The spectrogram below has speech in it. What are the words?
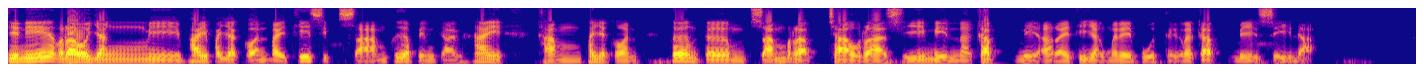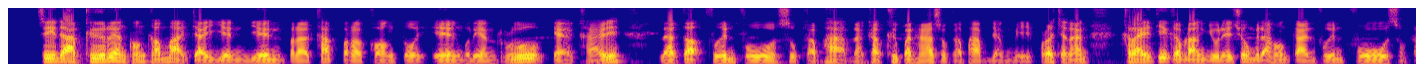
ทีนี้เรายังมีไพ่พยากรณ์ใบที่ 13 เพื่อเป็นการให้คำพยากรณ์เพิ่มเติมสำหรับชาวราศีมีนนะครับ มีอะไรที่ยังไม่ได้พูดถึงนะครับ มี 4 ดาบ สีดาบคือเรื่องของคำว่าใจเย็นเย็นๆประคับประคองตัวเองเรียนรู้แก้ไข แล้วก็ฟื้นฟูสุขภาพนะครับ คือปัญหาสุขภาพยังมี เพราะฉะนั้นใครที่กำลังอยู่ในช่วงเวลาของการฟื้นฟูสุข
